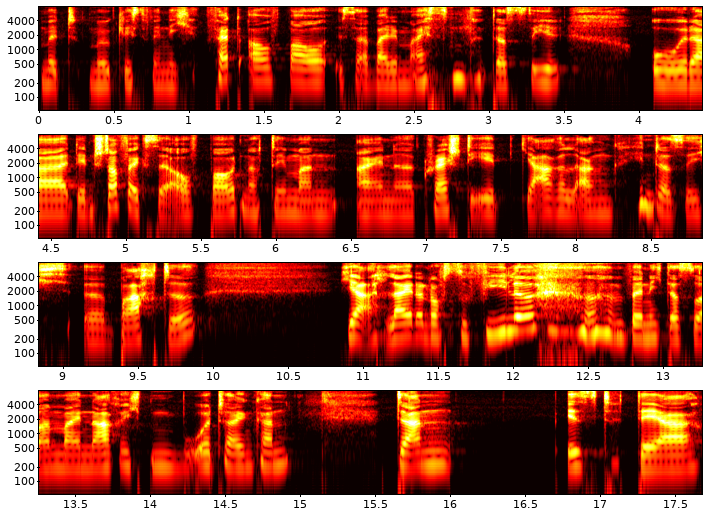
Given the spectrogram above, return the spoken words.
mit möglichst wenig Fettaufbau, ist ja bei den meisten das Ziel, oder den Stoffwechsel aufbaut, nachdem man eine Crash-Diät jahrelang hinter sich äh, brachte. Ja, leider noch zu viele, wenn ich das so an meinen Nachrichten beurteilen kann. Dann ist der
